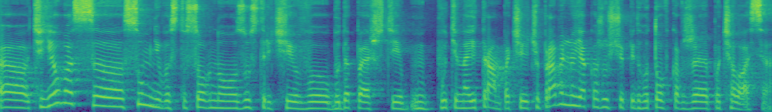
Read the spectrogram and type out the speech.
Е, Чи є у вас е, сумніви стосовно зустрічі в Будапешті Путіна і Трампа? Чи, чи правильно я кажу, що підготовка вже почалася?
